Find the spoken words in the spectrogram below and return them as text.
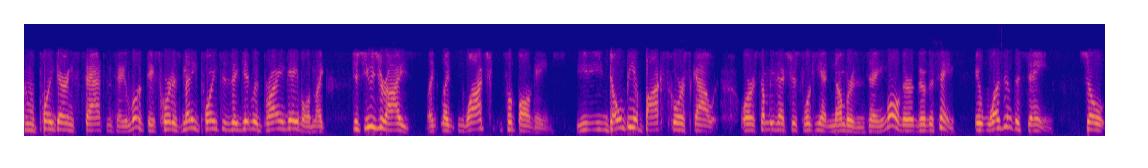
and will point there in stats and say, look, they scored as many points as they did with Brian Daboll. And like, just use your eyes. Like, like watch football games. You, you don't be a box score scout or somebody that's just looking at numbers and saying, well, they're they're the same. It wasn't the same. So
